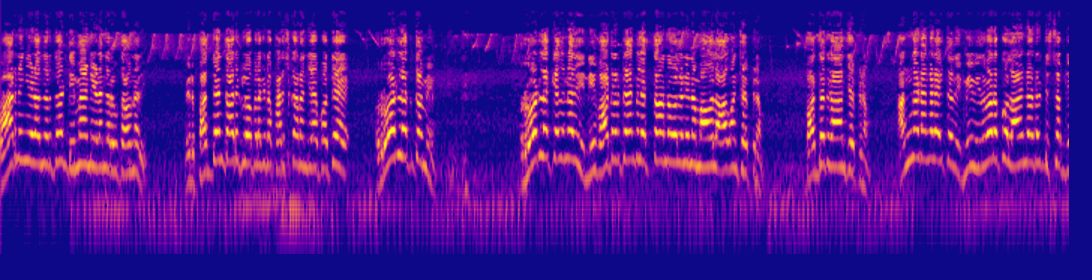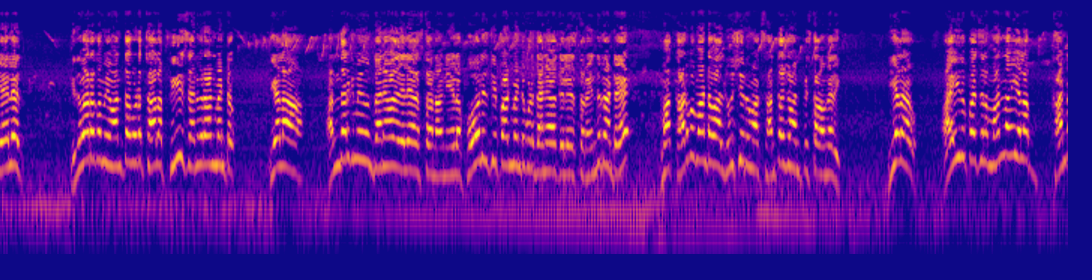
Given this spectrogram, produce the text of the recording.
వార్నింగ్ ఇవ్వడం జరుగుతుంది డిమాండ్ ఇవ్వడం జరుగుతూ ఉన్నది. మీరు పద్దెనిమిది తారీఖు లోపలికి పరిష్కారం చేయకపోతే రోడ్లు ఎక్కుతాం మేము. రోడ్లకు ఉన్నది నీ వాటర్ ట్యాంకులు ఎక్కుతా ఉన్న వాళ్ళు నిన్న మా వాళ్ళు ఆగమని చెప్పినాం. పద్ధతి కాదని చెప్పినాం. అంగడి మేము ఇదివరకు ల్యాండ్ ఆర్డర్ డిస్టర్బ్ చేయలేదు. ఇదివరకు మేమంతా కూడా చాలా పీస్ ఎన్విరాన్మెంట్ ఇలా అందరికి మేము ధన్యవాదాలు తెలియజేస్తున్నాం. ఇలా పోలీస్ డిపార్ట్మెంట్ కూడా ధన్యవాదాలు తెలియజేస్తున్నాం ఎందుకంటే మా కడుపు మంట వాళ్ళు చూసిరు మాకు సంతోషం అనిపిస్తా ఉన్నది. ఇలా ఐదు పైసల మందం ఇలా కంట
